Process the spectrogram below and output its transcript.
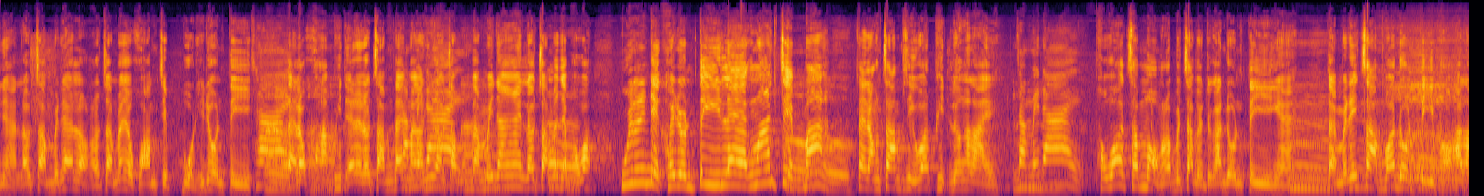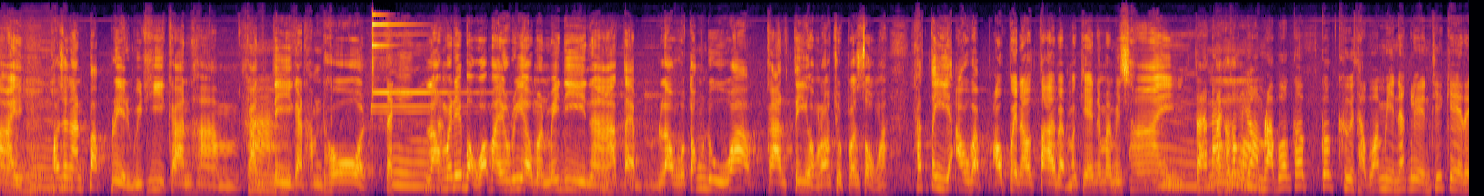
เนี่ยเราจำไม่ได้หรอกเราจำได้แต่ความเจ็บปวดที่โดนตี ใช่แต่เราความผิดอะไรเราจำได้ไหมจำไม่ได้ที่เราจำจำไม่ได้ เราจำได้แต่เออเพราะว่าอุ้ยตอนเด็กเคยโดนตีแรงมากเจ็บมากเออเออแต่ลองจำสิว่าผิดเรื่องอะไร จำไม่ได้ เพราะว่าสมองเราไปจำแต่การโดนตีไงแต่ไม่ได้จำว่าโดนตีเพราะอะไร เพราะฉะนั้นปรับเปลี่ยนวิธีการทำการตีการทำโทษ แต่จริง เราไม่ได้บอกว่าไม้เรียวมันไม่ดีนะ แต่เราต้องดูว่าการตีของเราจุดประสงค์อะถ้าตีเอาแบบเอาเป็นเอาตายแบบเมื่อกี้เนี่ยมันไม่ใช่ แต่แต่ก็ต้องน่ากลัวยอมรับว่าก็ก็คือถามว่ามีนักเรียนที่เกเร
